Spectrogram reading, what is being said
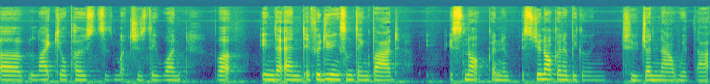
uh, like your posts as much as they want but in the end if you're doing something bad it's not gonna it's, you're not gonna be going to Jannah with that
